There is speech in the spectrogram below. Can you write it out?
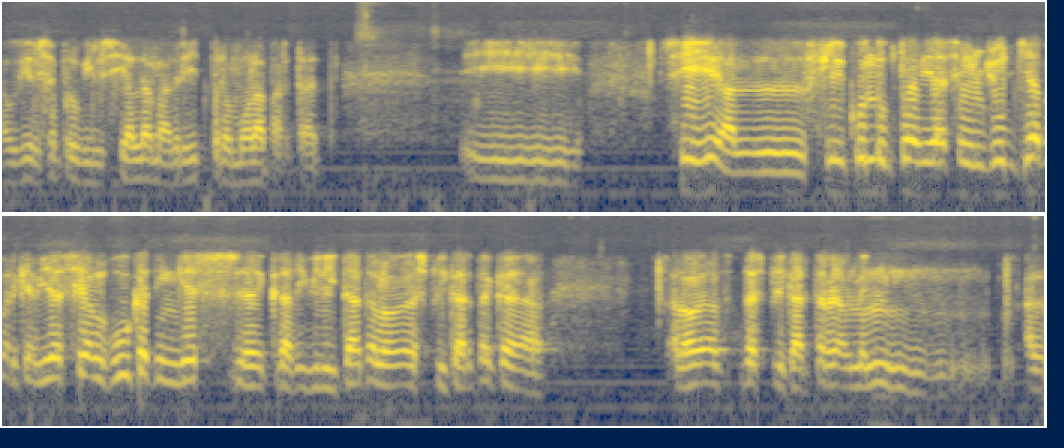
Audiència Provincial de Madrid, però molt apartat. I sí, el fil conductor havia de ser un jutge perquè havia de ser algú que tingués eh, credibilitat a l'hora d'explicar-te que a l'hora d'explicar-te realment el,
